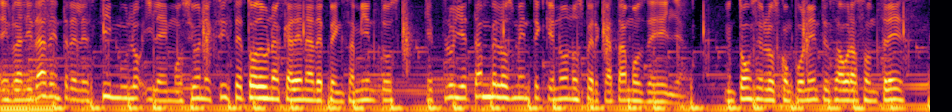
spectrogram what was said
en realidad entre el estímulo y la emoción existe toda una cadena de pensamientos que fluye tan velozmente que no nos percatamos de ella. Entonces los componentes ahora son tres.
